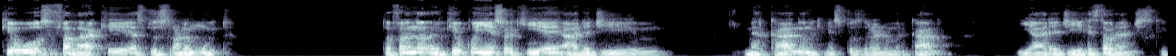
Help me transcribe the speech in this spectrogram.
que eu ouço falar é que as pessoas trabalham muito. Estou falando, o que eu conheço aqui é a área de mercado, né, que minha esposa trabalha no mercado, e a área de restaurantes, que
